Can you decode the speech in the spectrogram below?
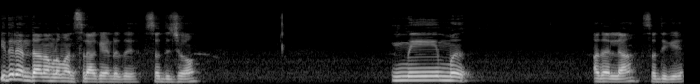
ഇതിലെന്താ നമ്മൾ മനസ്സിലാക്കേണ്ടത്? ശ്രദ്ധിച്ചോ? മീമ് അതല്ല ശ്രദ്ധിക്കുക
